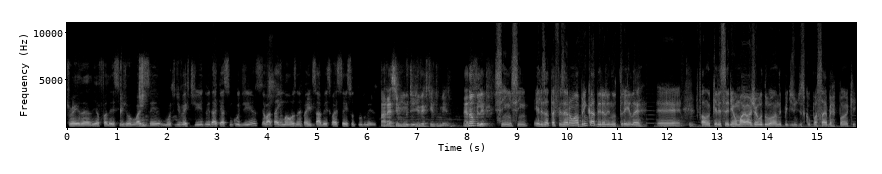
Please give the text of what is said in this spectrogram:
trailer ali, eu falei, esse jogo vai ser muito divertido e daqui a cinco dias já vai estar em mãos, né? Pra gente saber se vai ser isso tudo mesmo. Parece muito divertido mesmo. Não é não, Felipe? Sim, sim. Eles até fizeram uma brincadeira ali no trailer é, falando que ele seria o maior jogo do ano e pedindo desculpa a Cyberpunk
